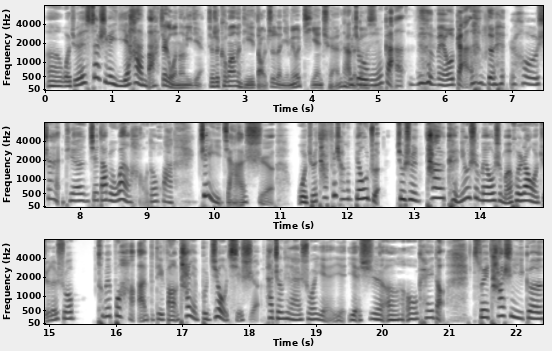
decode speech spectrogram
嗯，我觉得算是个遗憾吧。这个我能理解，就是客观问题导致了你没有体验全他的东西，就无感，没有感。对，然后山海天 JW 万豪的话，这一家是我觉得它非常的标准，就是它肯定是没有什么会让我觉得说特别不好啊的地方。它也不旧，其实它整体来说也也也是嗯 OK 的，所以它是一个，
